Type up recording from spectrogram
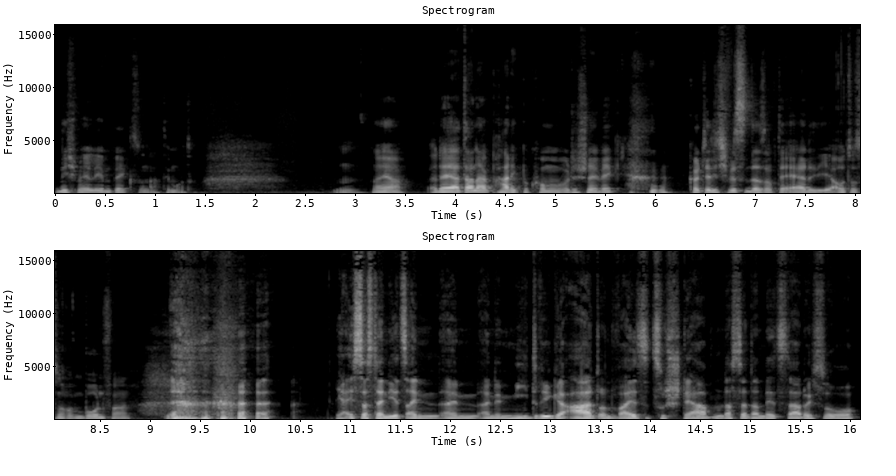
nicht mehr lebend weg, so nach dem Motto. Hm, naja, der hat dann halt Panik bekommen und wollte schnell weg. Konnte ja nicht wissen, dass auf der Erde die Autos noch auf dem Boden fahren. Ja, ist das denn jetzt ein, ein, eine niedrige Art und Weise zu sterben, dass er dann jetzt dadurch so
